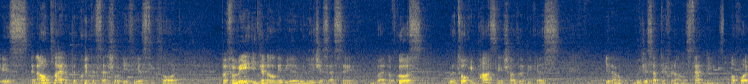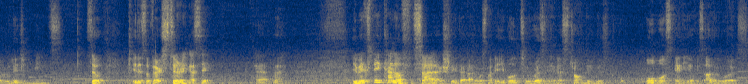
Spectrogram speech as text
is an outline of the quintessential atheistic thought, but for me, it can only be a religious essay. But of course, we're talking past each other because, you know, we just have different understandings of what religion means. So, it is a very stirring essay, and uh, it makes me kind of sad actually that I was not able to resonate as strongly with almost any of his other works.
